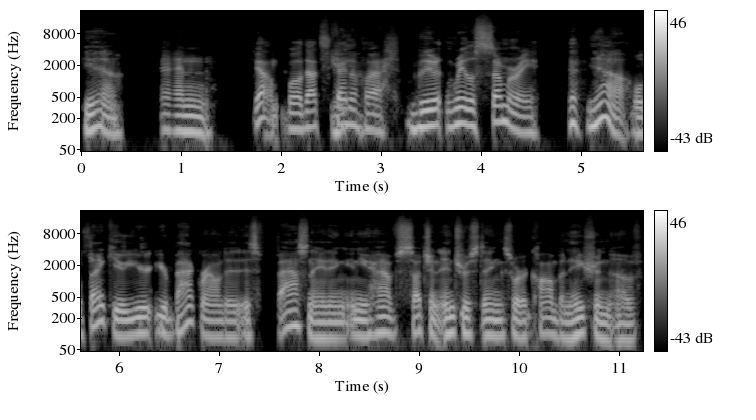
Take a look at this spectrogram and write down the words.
Yeah. And yeah, well, that's kind Yeah. of a real, real summary. Yeah. Well, thank you. Your your background is fascinating, and you have such an interesting sort of combination of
